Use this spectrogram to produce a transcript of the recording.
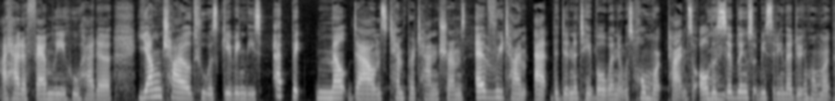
I had a family who had a young child who was giving these epic meltdowns, temper tantrums every time at the dinner table when it was homework time. So all the siblings would be sitting there doing homework,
